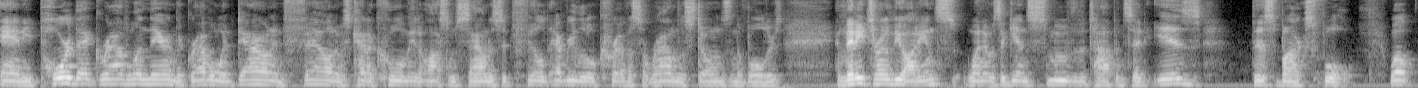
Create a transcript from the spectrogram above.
And he poured that gravel in there, and the gravel went down and fell, and it was kind of cool, it made an awesome sound as it filled every little crevice around the stones and the boulders. And then he turned to the audience when it was again smooth at the top and said, Is this box full? Well,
